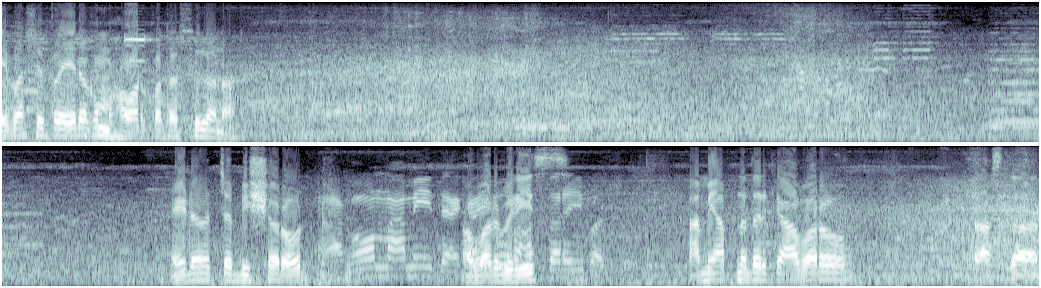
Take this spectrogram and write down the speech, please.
এই পাশে তো এরকম হওয়ার কথা ছিল না। এটা হচ্ছে বিশ্ব রোড এই পাশে। আমি আপনাদেরকে আবারও রাস্তার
